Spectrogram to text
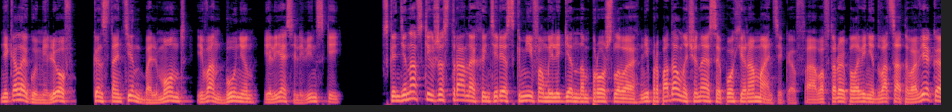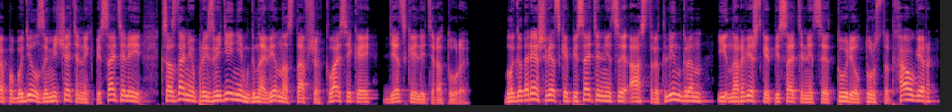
Николай Гумилев, Константин Бальмонт, Иван Бунин, Илья Селивинский. В скандинавских же странах интерес к мифам и легендам прошлого не пропадал начиная с эпохи романтиков, а во второй половине 20 века побудил замечательных писателей к созданию произведений, мгновенно ставших классикой детской литературы. Благодаря шведской писательнице Астрид Лингрен и норвежской писательнице Турил Турстед Хаугер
